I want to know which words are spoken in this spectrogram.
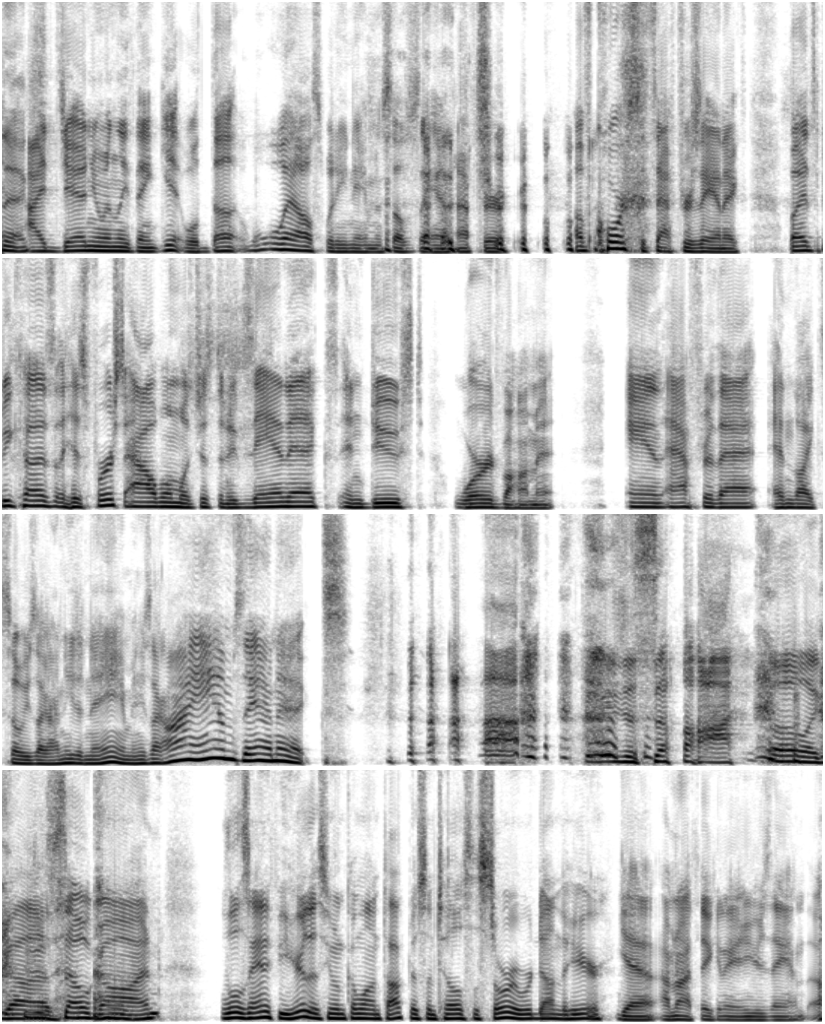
meant, I genuinely think, yeah, well, duh, what else would he name himself Xan after? of course it's after Xanax, but it's because his first album was just an Xanax induced word vomit. And after that, and like, so he's like, I need a name. And he's like, I am Xanax. He's just so hot. oh my god. just so gone. Little Xan, if you hear this, you want to come on and talk to us and tell us the story. We're down to hear. Yeah, I'm not taking any of your Xan though.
